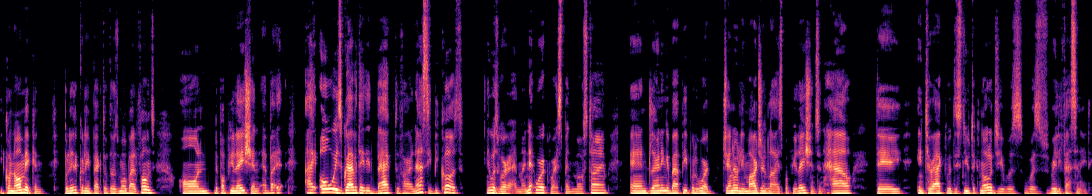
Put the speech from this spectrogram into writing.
economic and political impact of those mobile phones on the population. But I always gravitated back to Varanasi because it was where I had my network, where I spent most time, and learning about people who are generally marginalized populations and how they interact with this new technology was was really fascinating.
